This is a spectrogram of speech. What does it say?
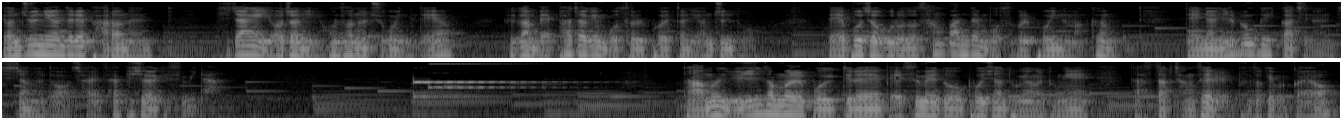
연준 위원들의 발언은 시장에 여전히 혼선을 주고 있는데요. 그간 매파적인 모습을 보였던 연준도 내부적으로도 상반된 모습을 보이는 만큼 내년 1분기까지는 시장을 더 잘 살피셔야겠습니다. 다음은 유진선물 고객들의 매수매도 포지션 동향을 통해 나스닥 장세를 분석해볼까요?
